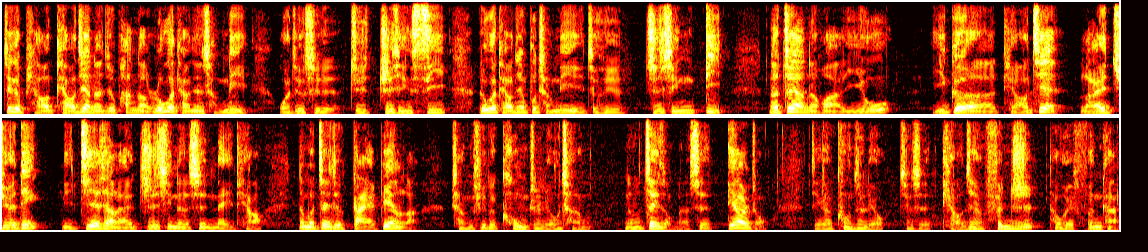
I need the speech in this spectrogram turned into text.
这个条条件呢，就判断如果条件成立，我就是执执行 C；如果条件不成立，就是执行 D。那这样的话，由一个条件来决定你接下来执行的是哪条，那么这就改变了程序的控制流程。那么这种呢是第二种这个控制流，就是条件分支，它会分开。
